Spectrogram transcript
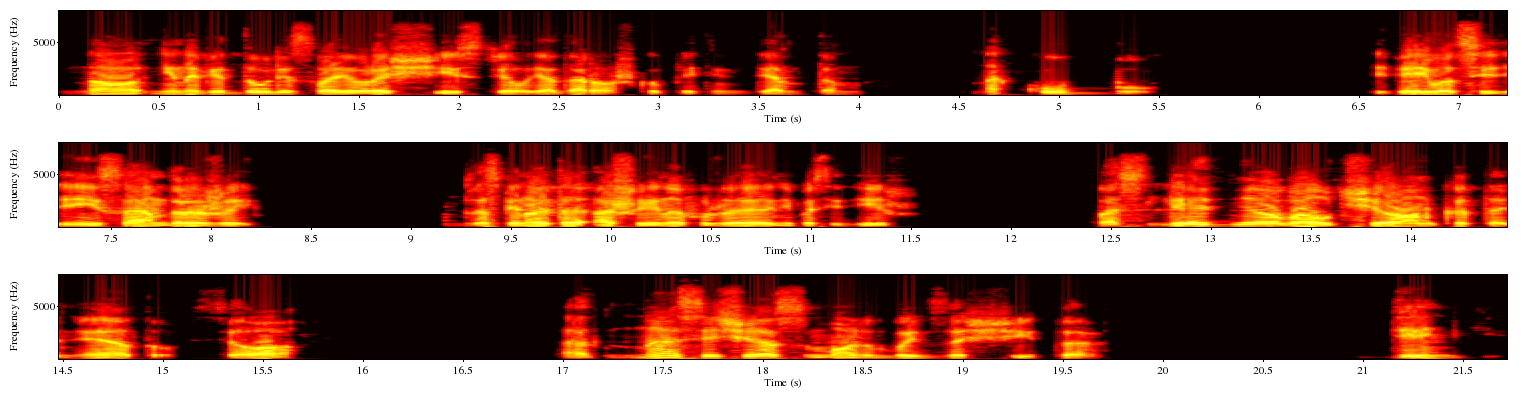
Но не на виду ли свою расчистил я дорожку претендентам на Куббу? Теперь вот сиди и сам дрожи. За спиной-то Ашинов уже не посидишь. Последнего волчонка-то нету, все. Одна сейчас может быть защита. Деньги.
